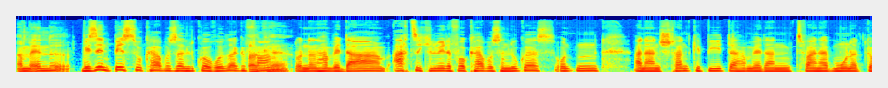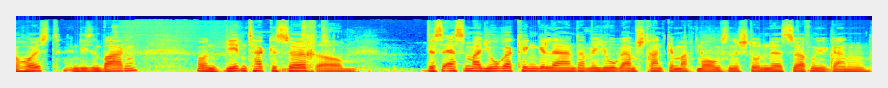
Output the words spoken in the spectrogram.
am Ende? Wir sind bis zu Cabo San Lucas runtergefahren Okay. und dann haben wir da 80 Kilometer vor Cabo San Lucas unten an einem Strandgebiet, da haben wir dann zweieinhalb Monate gehäust in diesem Wagen und jeden Tag gesurft. Traum. Das erste Mal Yoga kennengelernt, haben wir Yoga am Strand gemacht, morgens eine Stunde surfen gegangen.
